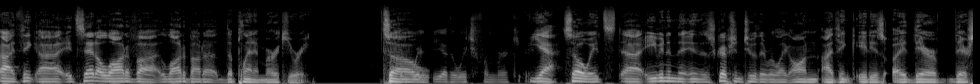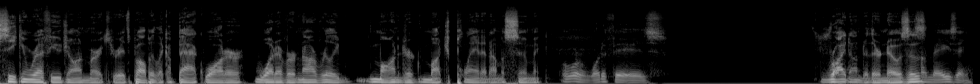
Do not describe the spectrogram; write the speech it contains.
I think uh it said a lot of uh, a lot about uh, the planet Mercury. The So wi- yeah, the witch from Mercury. yeah, so it's uh, even in the in the description too. They were like on. I think it is. Uh, they're they're seeking refuge on Mercury. It's probably like a backwater, whatever, not really monitored much planet. I'm assuming Or what if it is right under their noses. amazing?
